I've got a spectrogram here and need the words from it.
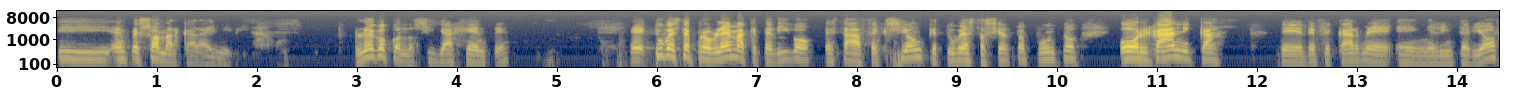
y empezó a marcar ahí mi vida. Luego conocí ya gente, eh, tuve este problema que te digo, esta afección que tuve hasta cierto punto orgánica de defecarme en el interior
